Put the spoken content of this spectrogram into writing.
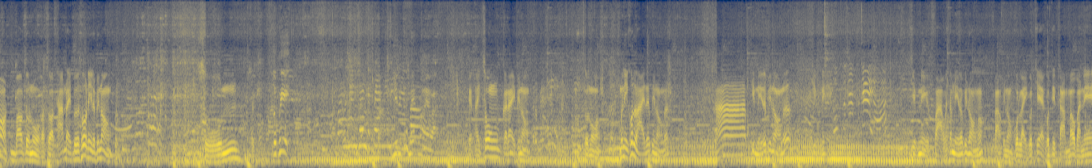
ะเบาตัวหนูก็สอบถามได้เบอร์โทรนี่แหละพี่น้องศูนย์ลูกพี่ยิ้มกระเม็ดหน่อยวะ แต่ไข่ส่งก็ได้พี่น้องตัวหนูมื้อนี้คนหลายเด้อพี่น้องเด้อครับคลิปนี้เด้อพี่น้องเด้อคลิปนี้คลิปนี้ฝากไว้ทำนี้แล้วพี่น้องเนาะฝากพี่น้องกดไลค์กดแชร์กดติดตามเบาบันแน่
